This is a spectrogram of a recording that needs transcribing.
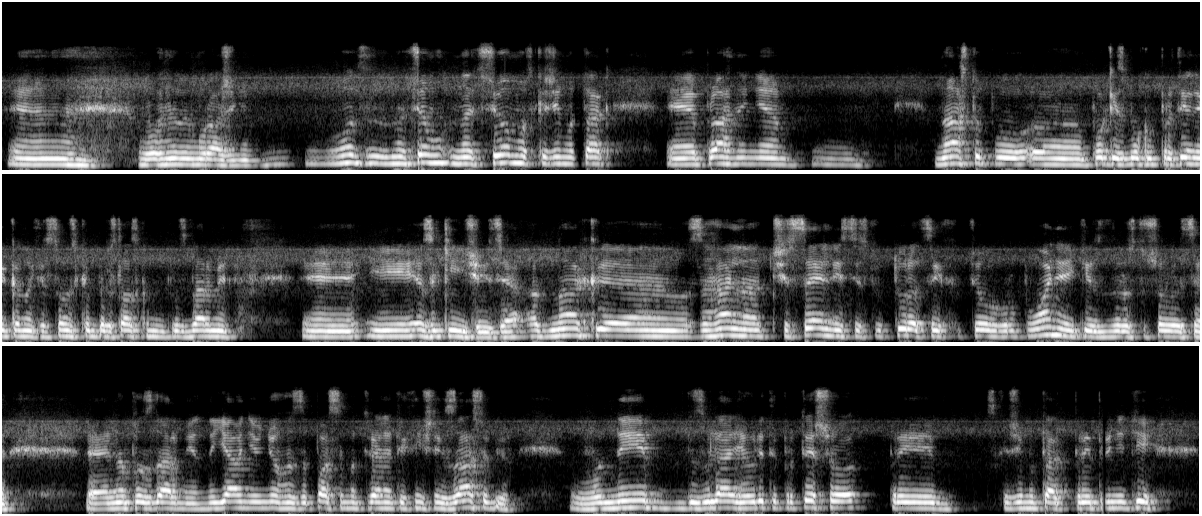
е, вогневим ураженням. От на цьому, на цьому, скажімо так, прагнення наступу, поки з боку противника на Херсонському Береславському плацдармі і закінчується. Однак е, загальна чисельність і структура цих, цього групування, яке розташовується е, на плацдармі, наявні в нього запаси матеріально-технічних засобів, вони дозволяють говорити про те, що при, скажімо так, при прийнятті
